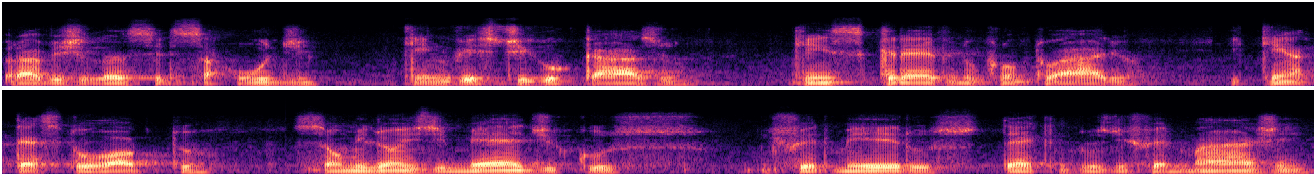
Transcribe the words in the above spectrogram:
para a vigilância de saúde, quem investiga o caso, quem escreve no prontuário e quem atesta o óbito são milhões de médicos, enfermeiros, técnicos de enfermagem,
